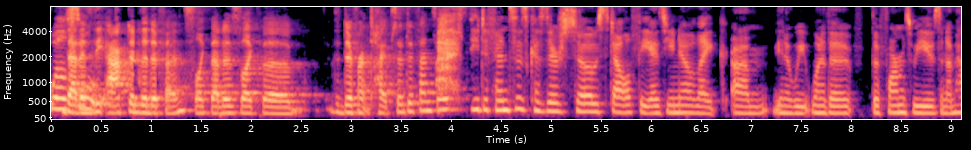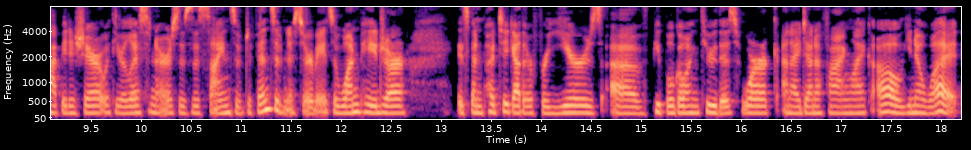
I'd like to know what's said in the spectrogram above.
well that so, is the act of the defense? Like that is like the the different types of defenses? I see defenses because they're so stealthy, as you know. Like, um, you know, we one of the the forms we use, and I'm happy to share it with your listeners, is the Signs of Defensiveness survey. It's a one pager. It's been put together for years of people going through this work and identifying, like, oh, you know what?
